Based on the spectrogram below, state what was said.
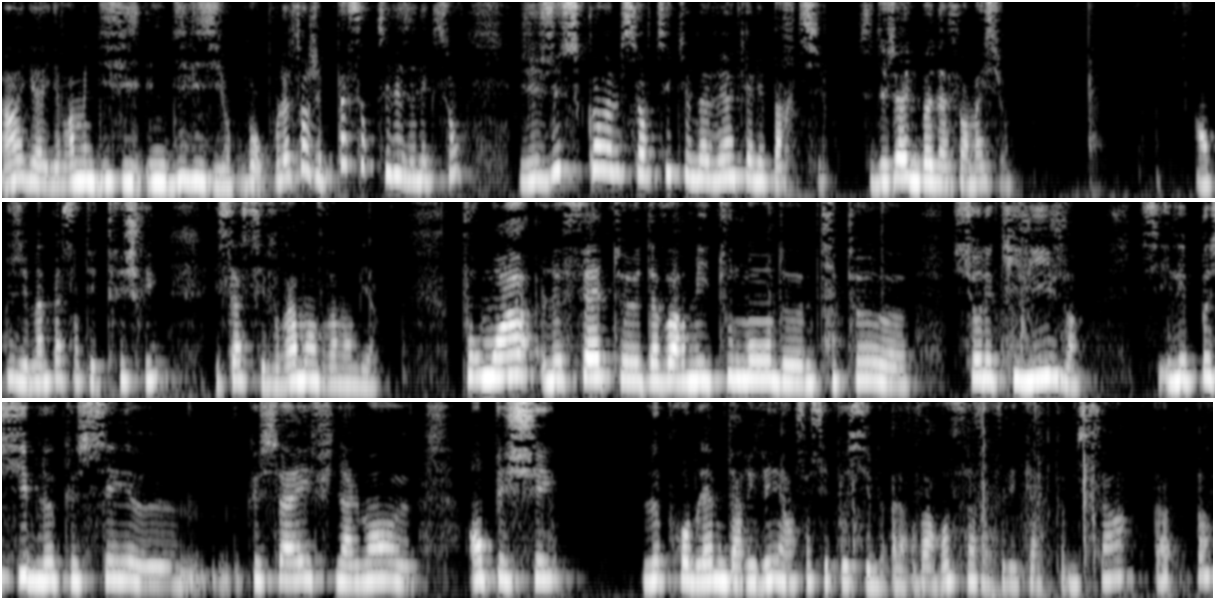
Hein, il, y a, vraiment une, division. Bon, pour l'instant, j'ai pas sorti les élections. J'ai juste quand même sorti qu'il y en avait un qui allait partir. C'est déjà une bonne information. En plus, j'ai même pas sorti de tricherie. Et ça, c'est vraiment, vraiment bien. Pour moi, le fait euh, d'avoir mis tout le monde un petit peu euh, sur le qui-vive, il est possible que c'est euh, que ça ait finalement empêché le problème d'arriver. Hein, ça, c'est possible. Alors, on va refaire un peu les cartes comme ça. Hop.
